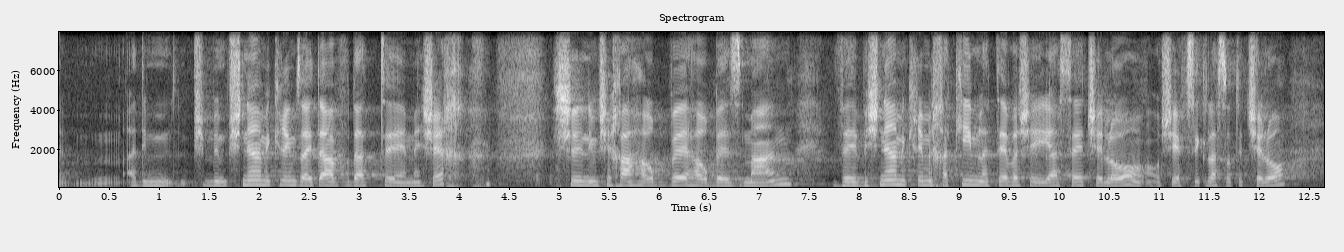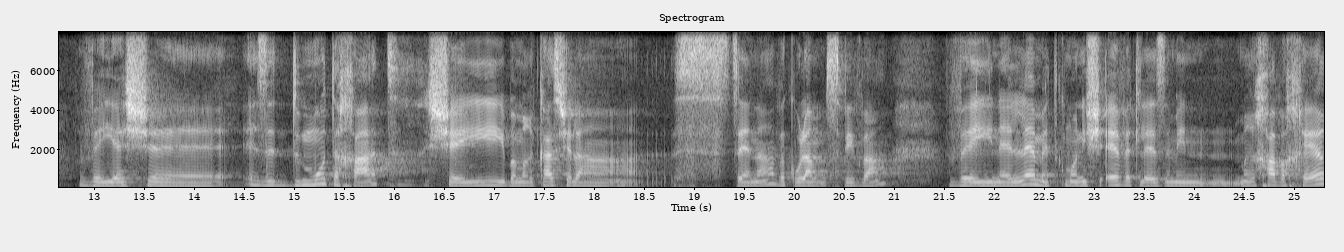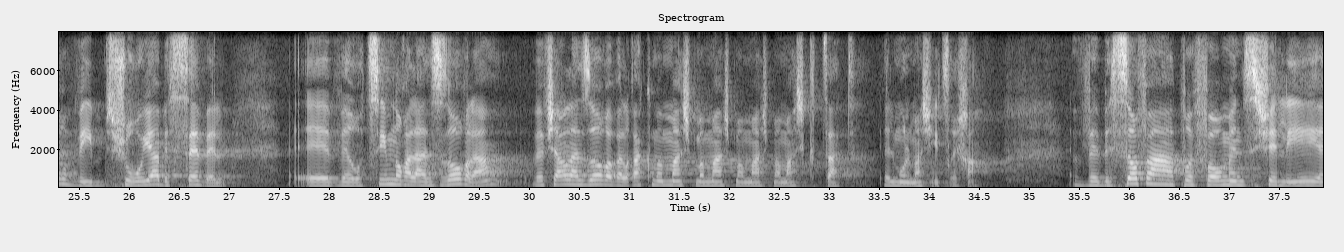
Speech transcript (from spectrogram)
בשני המקרים זו הייתה עבודת משך, שנמשכה הרבה הרבה זמן, ובשני המקרים מחכים לטבע שיעשה את שלו, או שיפסיק לעשות את שלו, ויש איזו דמות אחת שהיא במרכז של הסצנה וכולם סביבה, והיא נעלמת כמו נשאבת לאיזה מין מרחב אחר, והיא שרויה בסבל, ורוצים נורא לעזור לה, ואפשר לעזור, אבל רק ממש ממש ממש ממש קצת אל מול מה שהיא צריכה. ובסוף הפרפורמנס שלי,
